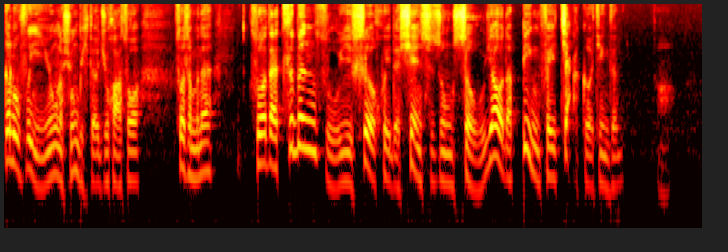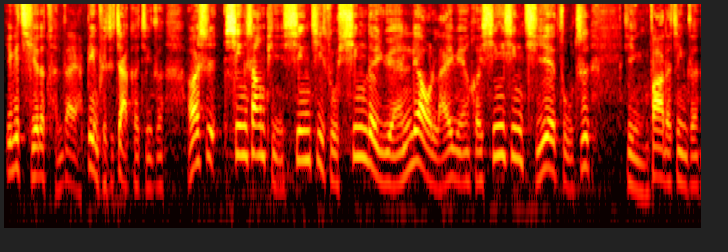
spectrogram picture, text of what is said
格鲁夫引用了熊彼特一句话说：“说什么呢？说在资本主义社会的现实中，首要的并非价格竞争啊。”一个企业的存在呀，并非是价格竞争，而是新商品、新技术、新的原料来源和新兴企业组织引发的竞争。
